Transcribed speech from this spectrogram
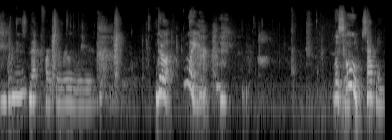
These neck farts are really weird. They're like, wham. Listen. Ooh, sapling.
